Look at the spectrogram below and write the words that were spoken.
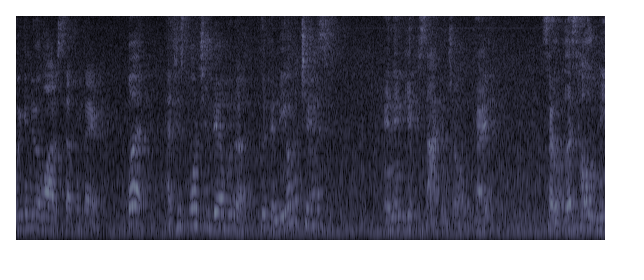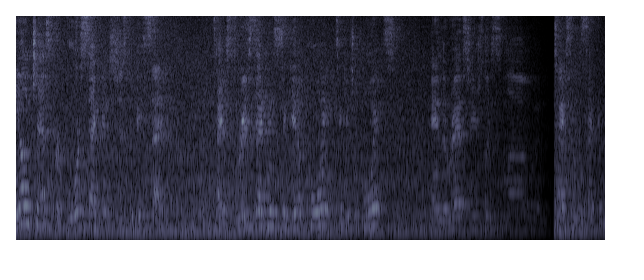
We can do a lot of stuff from there. But I just want you to be able to put the knee on the chest and then get the side control, okay? So let's hold knee on chest for four seconds just to be safe. It takes three seconds to get a point, to get your points, and the ref's usually slow. It takes them a second.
